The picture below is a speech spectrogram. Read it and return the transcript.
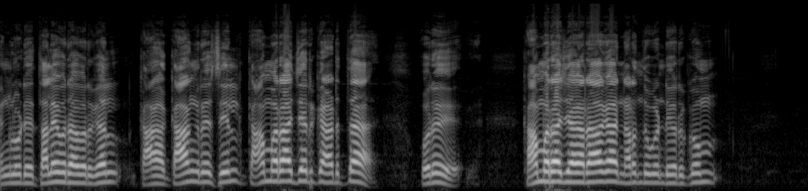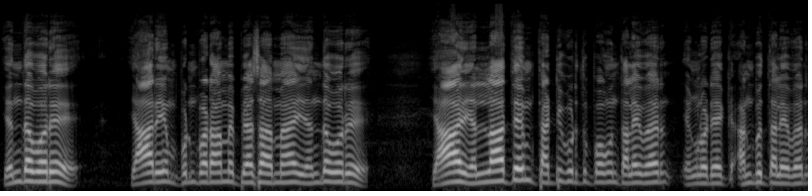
எங்களுடைய தலைவர் அவர்கள் கா காங்கிரஸில் காமராஜருக்கு அடுத்த ஒரு காமராஜராக நடந்து கொண்டு இருக்கும் எந்த ஒரு யாரையும் புண்படாமல் பேசாமல் எந்த ஒரு யார் எல்லாத்தையும் தட்டி கொடுத்து போகும் தலைவர் எங்களுடைய அன்பு தலைவர்.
